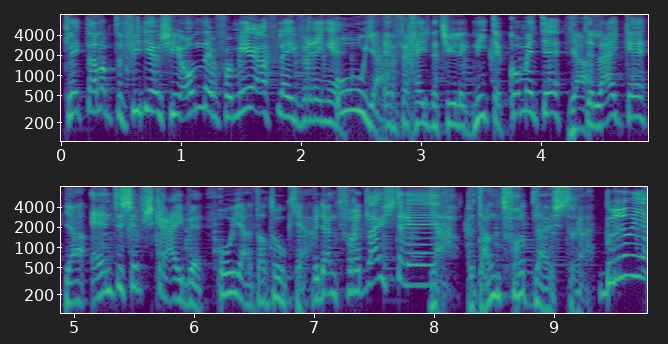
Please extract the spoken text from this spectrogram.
Klik dan op de video's hieronder voor meer afleveringen. Oh, ja. En vergeet natuurlijk niet te commenten, Ja. te liken Ja. en te subscriben. Oh ja, dat ook, ja. Bedankt voor het luisteren. Ja, bedankt voor het luisteren. Broeia!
